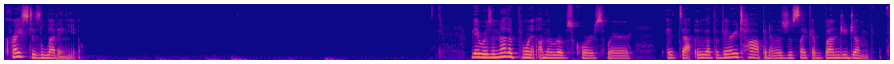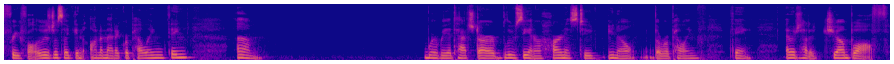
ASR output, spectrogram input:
Christ is letting you. There was another point on the ropes course where it's at, it was at the very top and it was just like a bungee jump free fall. It was just like an automatic rappelling thing. Um, where we attached our Blue Sea and our harness to, you know, the rappelling thing. And we just had to jump off.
